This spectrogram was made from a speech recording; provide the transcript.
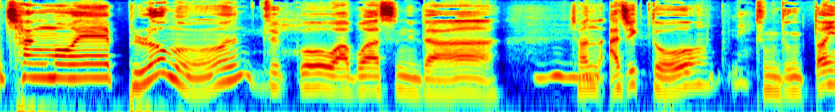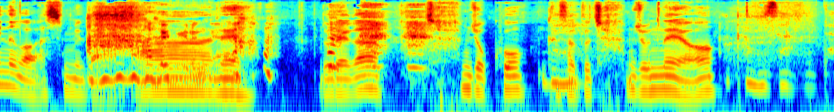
아, 효린 창모의 Blue Moon 듣고 와보았습니다. 전 아직도 네. 둥둥 떠 있는 것 같습니다. 아, 네. 노래가 참 좋고 가사도 참 좋네요. 감사합니다.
